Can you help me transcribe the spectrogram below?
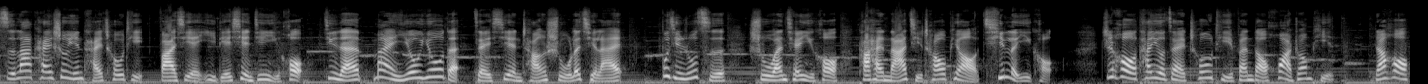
子拉开收银台抽屉，发现一叠现金以后，竟然慢悠悠地在现场数了起来。不仅如此，数完钱以后，她还拿起钞票亲了一口。之后，他又在抽屉翻到化妆品，然后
